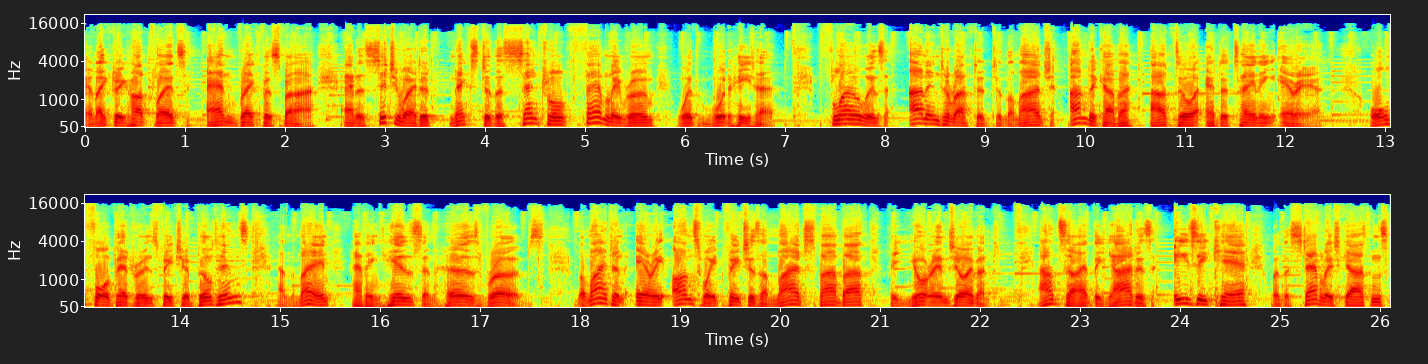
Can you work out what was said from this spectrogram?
electric hot plates, and breakfast bar, and is situated next to the central family room with wood heater. Flow is uninterrupted to the large undercover outdoor entertaining area. All four bedrooms feature built-ins and the main having his and hers robes. The light and airy ensuite features a large spa bath for your enjoyment. Outside, the yard is easy care with established gardens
